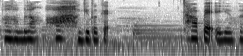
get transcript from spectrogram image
langsung bilang ah gitu kayak capek gitu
